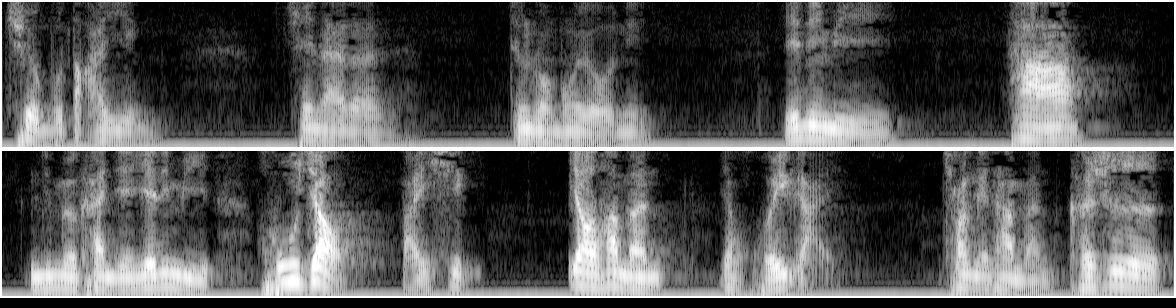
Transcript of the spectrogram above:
却不答应。亲爱的听众朋友，你耶利米他。你有没有看见耶利米呼叫百姓，要他们要悔改，传给他们？可是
